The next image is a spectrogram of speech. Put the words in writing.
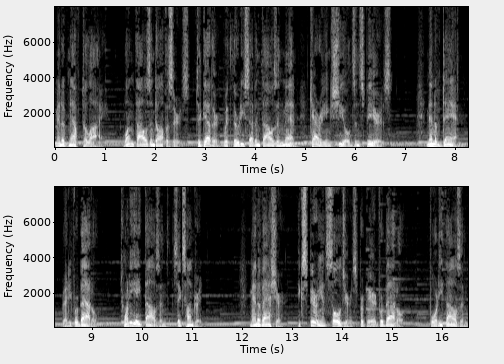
Men of Naphtali, 1,000 officers, together with 37,000 men carrying shields and spears. Men of Dan, ready for battle, 28,600. Men of Asher, experienced soldiers prepared for battle, 40,000.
